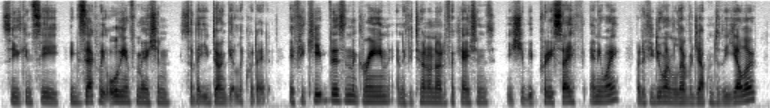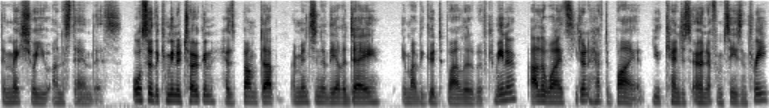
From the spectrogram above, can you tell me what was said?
So you can see exactly all the information so that you don't get liquidated. If you keep this in the green and if you turn on notifications, you should be pretty safe anyway. But if you do want to leverage up into the yellow, then make sure you understand this. Also, the Kamino token has bumped up. I mentioned it the other day it might be good to buy a little bit of Kamino. Otherwise, you don't have to buy it. You can just earn it from season three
